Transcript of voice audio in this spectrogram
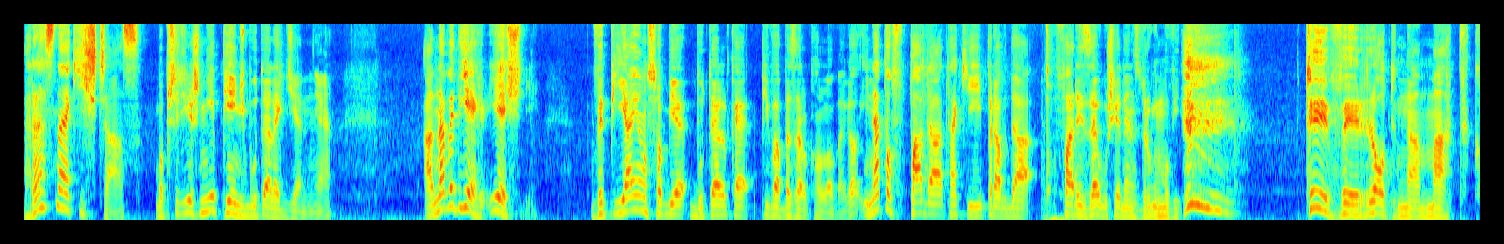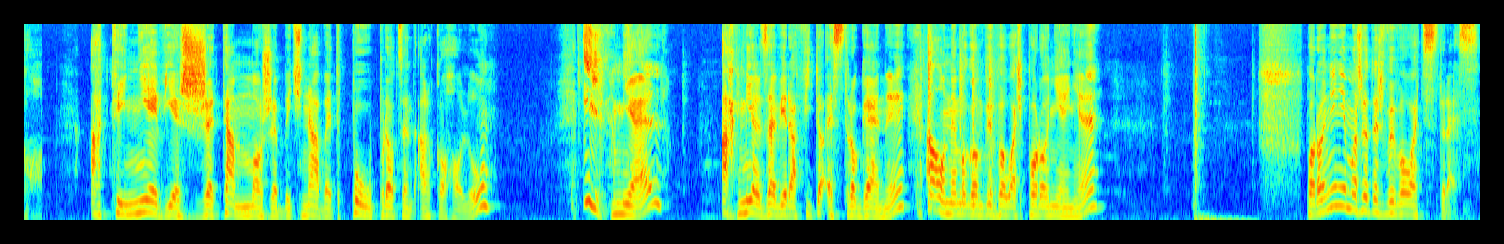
raz na jakiś czas, bo przecież nie pięć butelek dziennie, a nawet je, jeśli wypijają sobie butelkę piwa bezalkoholowego i na to wpada taki, prawda, faryzeusz jeden z drugim mówi ty wyrodna matko, a ty nie wiesz, że tam może być nawet pół procent alkoholu? I chmiel? A chmiel zawiera fitoestrogeny, a one mogą wywołać poronienie? Poronienie może też wywołać stres.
